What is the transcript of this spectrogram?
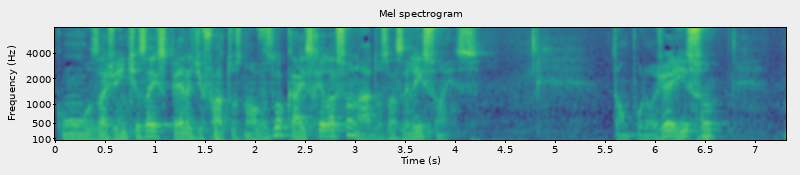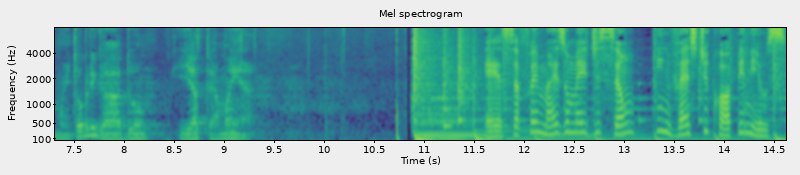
com os agentes à espera de fatos novos locais relacionados às eleições. Então por hoje é isso. Muito obrigado e até amanhã. Essa foi mais uma edição Investe Cop News.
